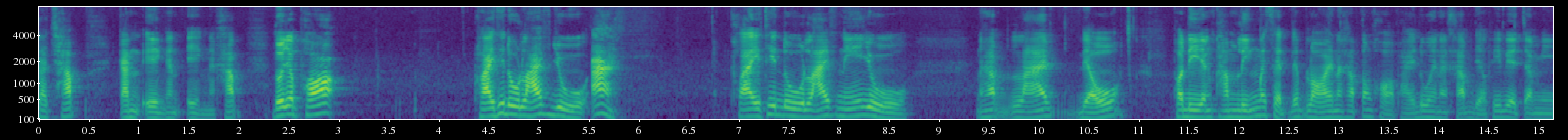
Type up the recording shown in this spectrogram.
กระชับกันเองกันเองนะครับ โดยเฉพาะใครที่ดูไลฟ์อยู่อะ รที่ดูไลฟ์นี้อยู่นะครับไลฟ์เดี๋ยวพอดียังทำลิงก์ไม่เสร็จเรียบร้อยนะครับ ต้องขออภัยด้วยนะครับ เดี๋ยวพี่เบียร์จะมี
